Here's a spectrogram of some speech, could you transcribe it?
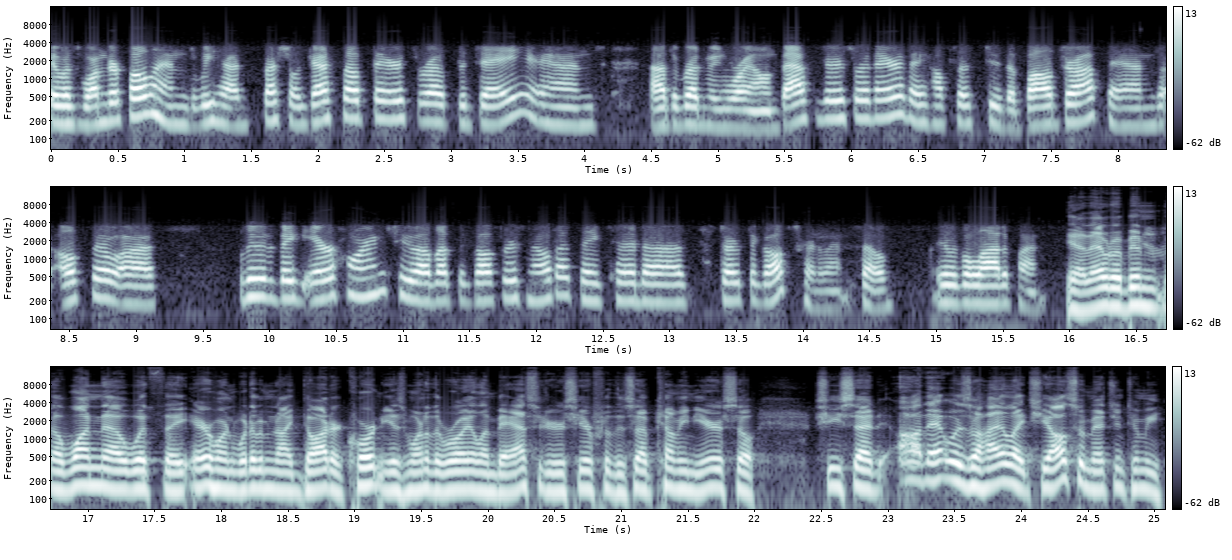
it was wonderful, and we had special guests out there throughout the day, and uh, the Red Wing Royal Ambassadors were there. They helped us do the ball drop, and also uh, blew the big air horn to uh, let the golfers know that they could uh, start the golf tournament. So it was a lot of fun. Yeah, that would have been the one uh, with the air horn. Would have been my daughter Courtney is one of the royal ambassadors here for this upcoming year. So she said, "Oh, that was a highlight." She also mentioned to me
